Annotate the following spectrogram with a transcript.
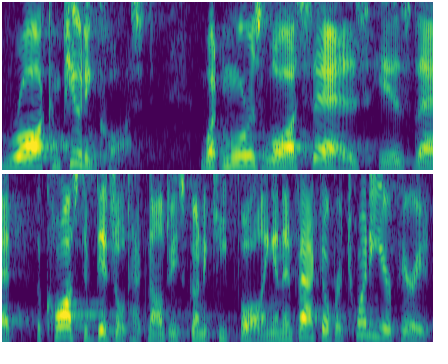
raw computing cost, what Moore's law says is that the cost of digital technology is going to keep falling. And in fact, over a 20-year period,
